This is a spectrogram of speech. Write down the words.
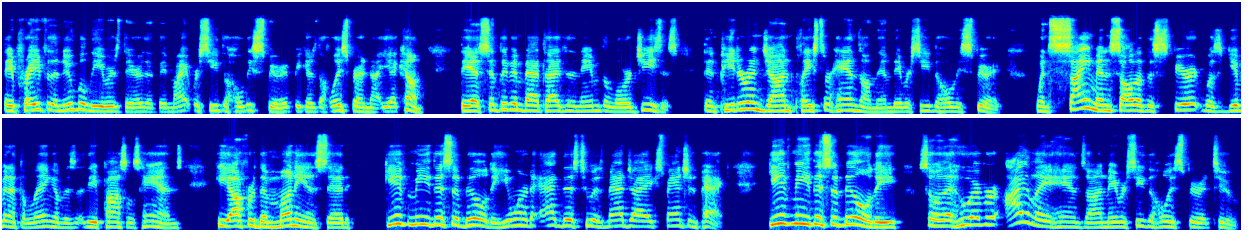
they prayed for the new believers there that they might receive the Holy Spirit because the Holy Spirit had not yet come. They had simply been baptized in the name of the Lord Jesus. Then Peter and John placed their hands on them. They received the Holy Spirit. When Simon saw that the Spirit was given at the laying of his, the apostles' hands, he offered them money and said, Give me this ability. He wanted to add this to his Magi expansion pack. Give me this ability so that whoever I lay hands on may receive the Holy Spirit too.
